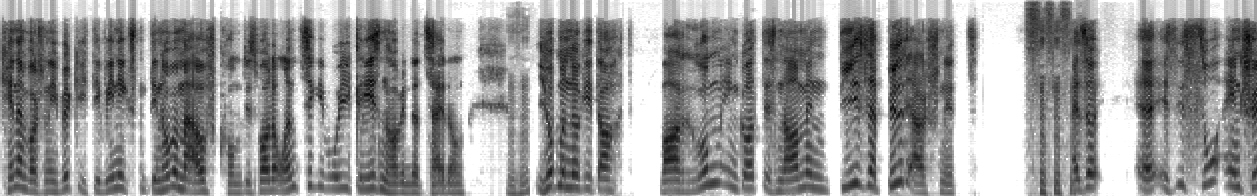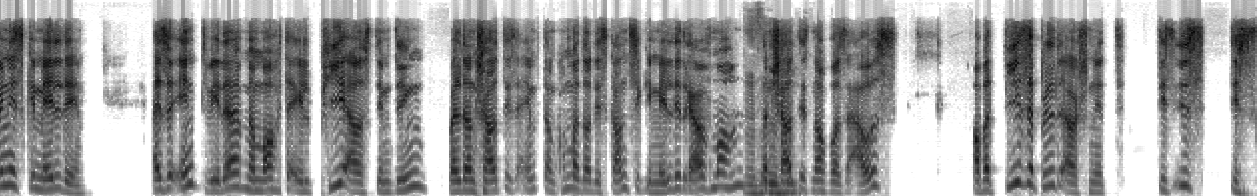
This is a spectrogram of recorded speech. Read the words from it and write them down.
kennen wahrscheinlich wirklich die wenigsten, den habe ich mir aufgekommen. Das war der einzige, wo ich gelesen habe in der Zeitung. Mhm. Ich habe mir nur gedacht, warum in Gottes Namen dieser Bildausschnitt? also äh, es ist so ein schönes Gemälde. Also entweder man macht der LP aus dem Ding weil dann schaut das, dann kann man da das ganze Gemälde drauf machen, mhm. dann schaut das nach was aus. Aber dieser Bildausschnitt, das ist, das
